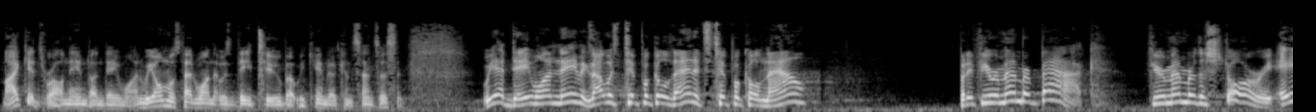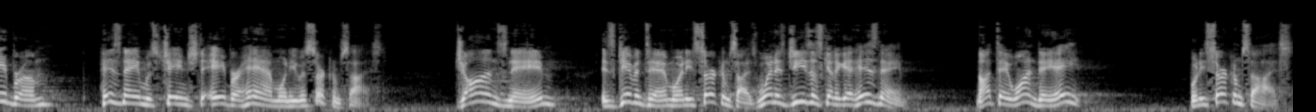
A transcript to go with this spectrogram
My kids were all named on day one. We almost had one that was day two, but we came to a consensus. We had day one namings. That was typical then, it's typical now. But if you remember back, if you remember the story, Abram, his name was changed to Abraham when he was circumcised. John's name is given to him when he's circumcised. When is Jesus going to get his name? Not day one, day eight, when he's circumcised.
